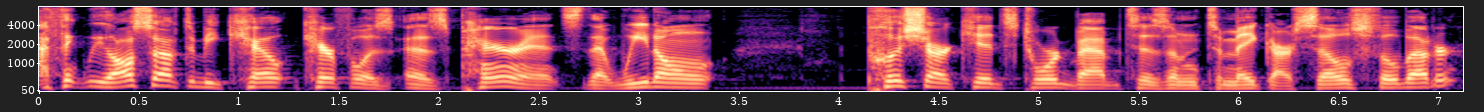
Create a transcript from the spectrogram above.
I think we also have to be careful as, as parents that we don't push our kids toward baptism to make ourselves feel better.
